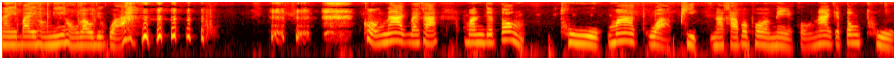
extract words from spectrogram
ในใบของนี้ของเราดีกว่า ของนาคนะคะ มันจะต้องถูกมากกว่าผิดนะคะพ่อพ่อแม่ของนาคจะต้องถูก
